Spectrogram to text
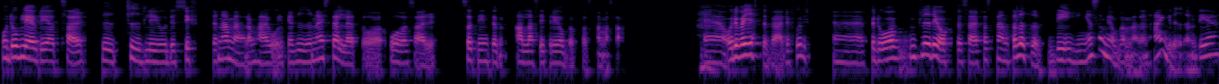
Och då blev det att så här, vi tydliggjorde syftena med de här olika vyerna istället och, och så, här, så att inte alla sitter och jobbar på samma sak. Mm. Eh, och det var jättevärdefullt. Eh, för då blir det också så här, fast vänta lite, det är ingen som jobbar med den här grejen. Det,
